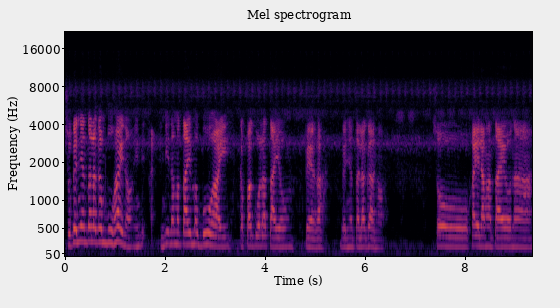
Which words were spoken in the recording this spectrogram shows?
So ganyan talagang buhay no? Hindi hindi naman tayo mabuhay kapag wala tayong pera. Ganyan talaga no? So kailangan tayo na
